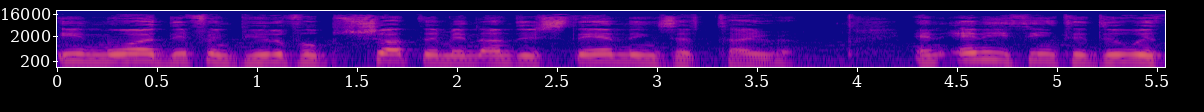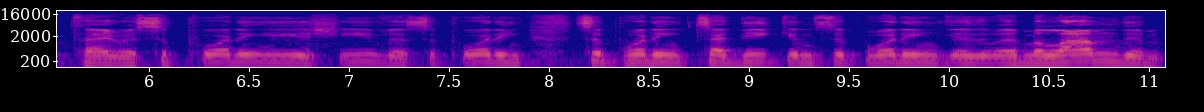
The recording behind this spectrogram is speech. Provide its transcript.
in more different beautiful pshatim and understandings of Torah. And anything to do with Torah, supporting the yeshiva, supporting supporting tzaddikim, supporting uh, malamdim,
